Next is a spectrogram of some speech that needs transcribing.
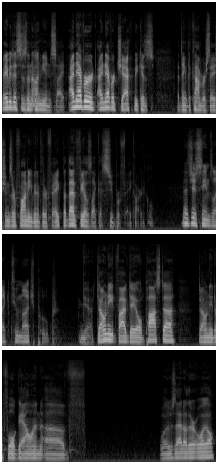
Maybe this is an onion site. I never I never check because I think the conversations are fun even if they're fake, but that feels like a super fake article. That just seems like too much poop. Yeah. Don't eat 5-day-old pasta. Don't eat a full gallon of what was that other oil?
